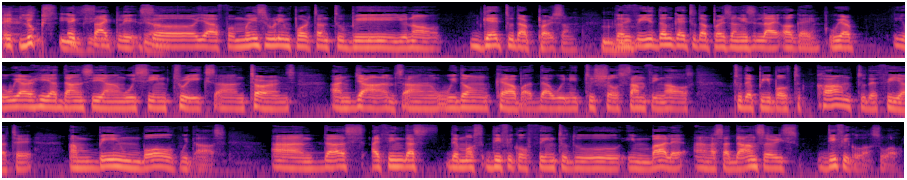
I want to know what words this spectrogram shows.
it looks easy. Exactly. Yeah. So yeah, for me, it's really important to be, you know, get to that person. Because mm-hmm. if you don't get to that person, it's like okay, we are we are here dancing and we see tricks and turns and jumps, and we don't care about that. We need to show something else to the people to come to the theater and be involved with us. And that's, I think that's the most difficult thing to do in ballet. And as a dancer, it's difficult as well.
